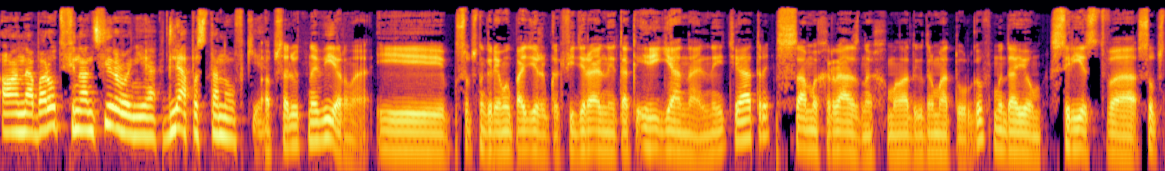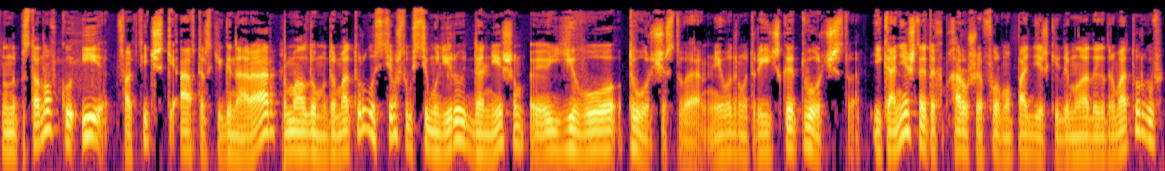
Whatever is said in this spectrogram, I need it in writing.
а наоборот финансирование для постановки. Абсолютно верно. И, собственно говоря, мы поддерживаем как федеральные, так и региональные театры с самых разных молодых драматургов. Мы даем средства, собственно, на постановку и фактически авторский гонорар молодому драматургу с тем, чтобы стимулировать в дальнейшем э, его творчество, его драматургическое творчество творчества. И, конечно, это хорошая форма поддержки для молодых драматургов.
